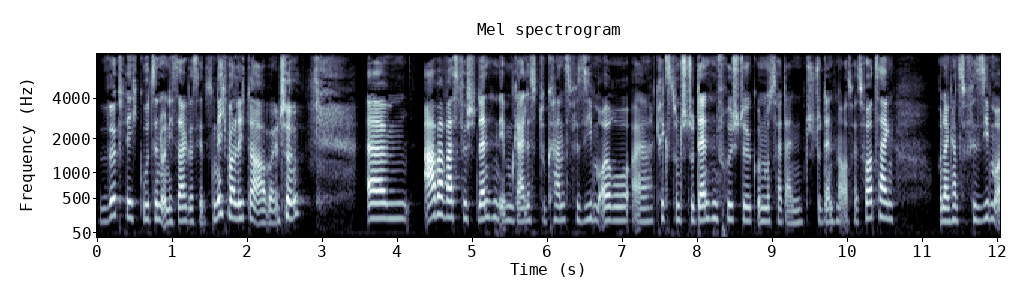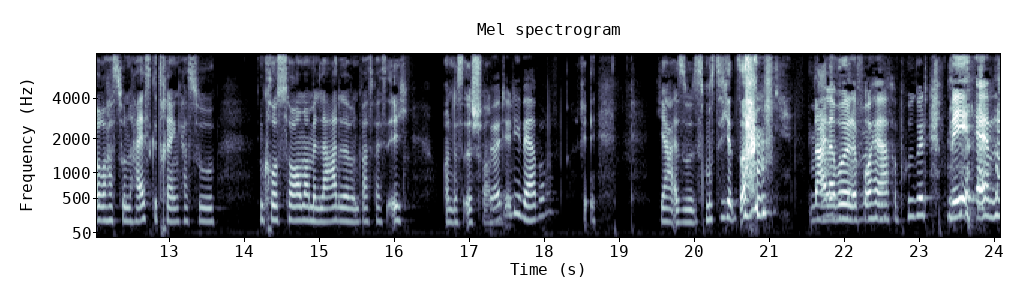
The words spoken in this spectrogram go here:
wirklich gut sind. Und ich sage das jetzt nicht, weil ich da arbeite. Ähm, aber was für Studenten eben geil ist, du kannst für sieben Euro, äh, kriegst du ein Studentenfrühstück und musst halt deinen Studentenausweis vorzeigen. Und dann kannst du für sieben Euro hast du ein Heißgetränk, hast du ein Croissant, Marmelade und was weiß ich. Und das ist schon. Hört ihr die Werbung? Ja, also das musste ich jetzt sagen. Weil er wurde vorher verprügelt. Nee, ähm,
